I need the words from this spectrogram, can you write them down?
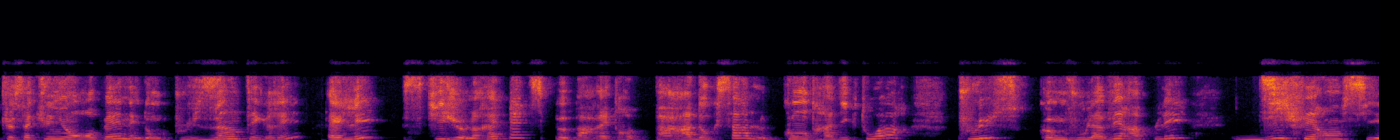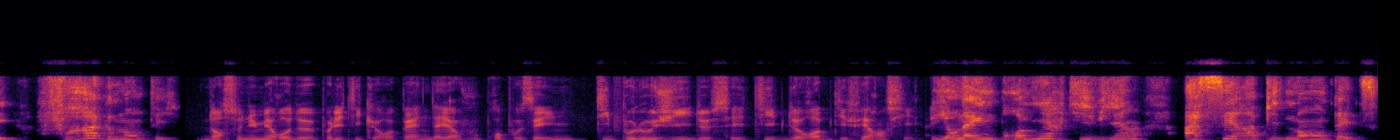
que cette Union européenne est donc plus intégrée, elle est, ce qui, je le répète, peut paraître paradoxal, contradictoire, plus, comme vous l'avez rappelé, différenciée, fragmentée. Dans ce numéro de politique européenne, d'ailleurs, vous proposez une typologie de ces types d'Europe différenciées. Il y en a une première qui vient assez rapidement en tête.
